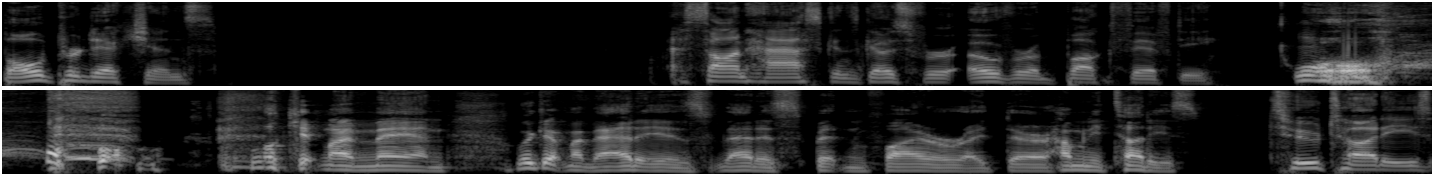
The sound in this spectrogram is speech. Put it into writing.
Bold predictions. Hassan Haskins goes for over a buck fifty. Whoa. Look at my man. Look at my that is that is spitting fire right there. How many tutties? Two tutties,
